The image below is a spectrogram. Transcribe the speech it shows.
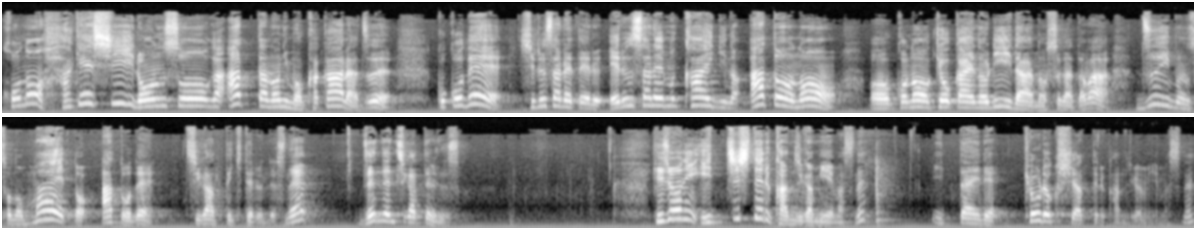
この激しい論争があったのにもかかわらずここで記されているエルサレム会議の後のこの教会のリーダーの姿は随分その前と後で違ってきてるんですね全然違ってるんです非常に一致してる感じが見えますね。一体で協力し合ってる感じが見えますね。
